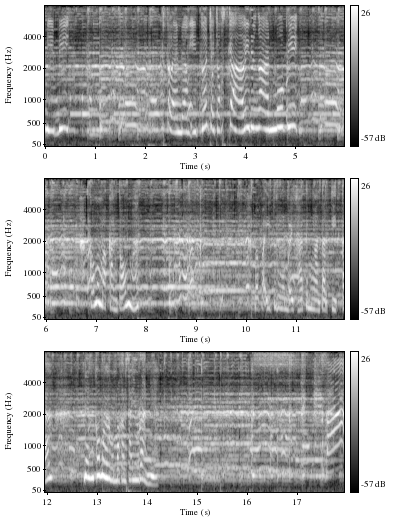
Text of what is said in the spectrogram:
Bibi. Selendang itu cocok sekali denganmu, Bi. Kau memakan tomat? Bapak itu dengan baik hati mengantar kita, dan kau malah memakan sayurannya. Pak,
